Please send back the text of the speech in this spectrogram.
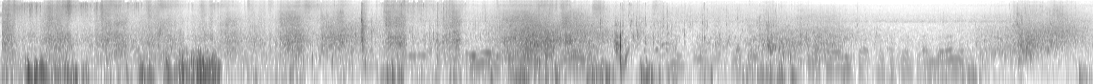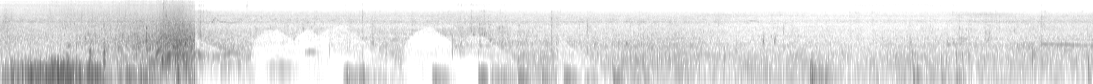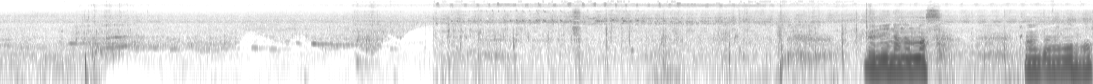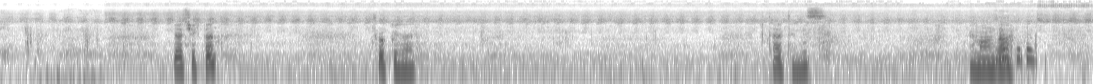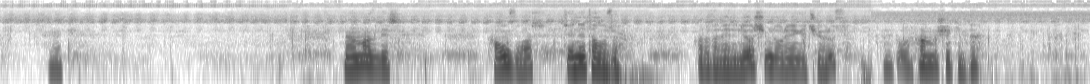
Böyle inanılmaz manzaralar var. Gerçekten çok güzel. Tertemiz. Ve manzara. Evet. İnanılmaz bir havuz var. Cennet havuzu adı da veriliyor. Şimdi oraya geçiyoruz. Evet, ortam bu şekilde.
